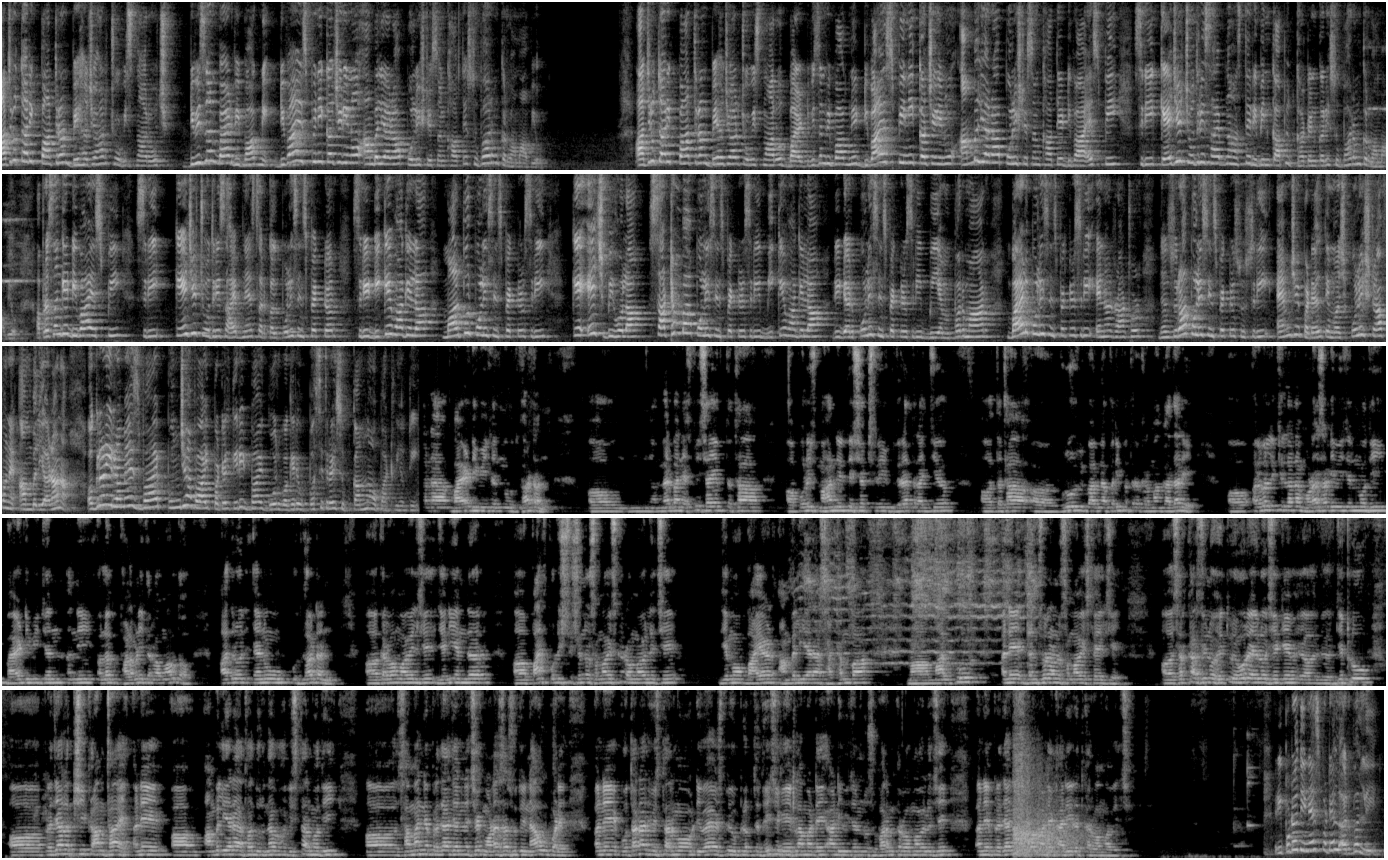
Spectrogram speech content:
આજરોજ તારીખ પાંચ ત્રણ બે હજાર ચોવીસના રોજ ડિવિઝન બાયડ વિભાગની ડીવાયએસપીની કચેરીનો આંબલિયારા પોલીસ સ્ટેશન ખાતે શુભારંભ કરવામાં આવ્યો. આજનો તારીખ પાંચ ત્રણ બે હજાર ચોવીસના રોજ બાય ડિવિઝન વિભાગની ડીવાયએસપીની કચેરીનું આંબલિયારા પોલીસ સ્ટેશન ખાતે ડીવાયએસપી શ્રી કેજે ચૌધરી સાહેબના હસ્તે રિબિન કાપી ઉદ્ઘાટન કરી શુભારંભ કરવામાં આવ્યો. આ પ્રસંગે ડીવાયએસપી શ્રી કેજે ચૌધરી સાહેબને circle police inspector Shri DK Vaghela, Malpur police inspector Shri K H Bihola, Sathamba police inspector Shri B K Vaghela, reader police inspector Shri B M Parmar, Bayad police inspector Shri N R Rathod, Dhansura police inspector Sushri M J Patel તેમજ police staff અને આંબલિયારાના અગ્રણી રમેશભાઈ પુંજાભાઈ પટેલ, કિરીટભાઈ ગોર વગેરે ઉપસ્થિત રહી શુભકામનાઓ પાઠવી હતી. બાયડ ડિવિઝનનું ઉદ્ઘાટન મહેરબાન એસપી સાહેબ તથા પોલીસ મહાનિર્દેશક શ્રી ગુજરાત રાજ્ય તથા ગૃહ વિભાગના પરિપત્ર ક્રમાંક આધારે અરવલ્લી જિલ્લાના મોડાસા ડિવિઝનમાંથી બાયર ડિવિઝનની અલગ ફાળવણી કરવામાં આવતો આજરોજ એનું ઉદ્ઘાટન કરવામાં આવેલ છે. જેની અંદર પાંચ પોલીસ સ્ટેશનનો સમાવેશ કરવામાં આવેલો છે. જેમાં બાયડ, આંબલિયારા, સાઠંબા માલપુર અને ધનસુરાનો સમાવેશ થયેલ છે. સરકારશ્રીનો હેતુ એવો રહેલો છે કે જેટલું પ્રજાલક્ષી કામ થાય અને આંબલિયારા અથવા દૂરના વિસ્તારમાંથી સામાન્ય પ્રજાજનને છેક મોડાસા સુધી ના આવવું પડે અને પોતાના જ વિસ્તારમાં ડીવાયએસપી ઉપલબ્ધ થઈ શકે એટલા માટે આ ડિવિઝનનો શુભારંભ કરવામાં આવેલો છે અને પ્રજાની સેવા માટે કાર્યરત કરવામાં આવેલ છે. રિપોર્ટર દિનેશ પટેલ અરવલ્લી.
